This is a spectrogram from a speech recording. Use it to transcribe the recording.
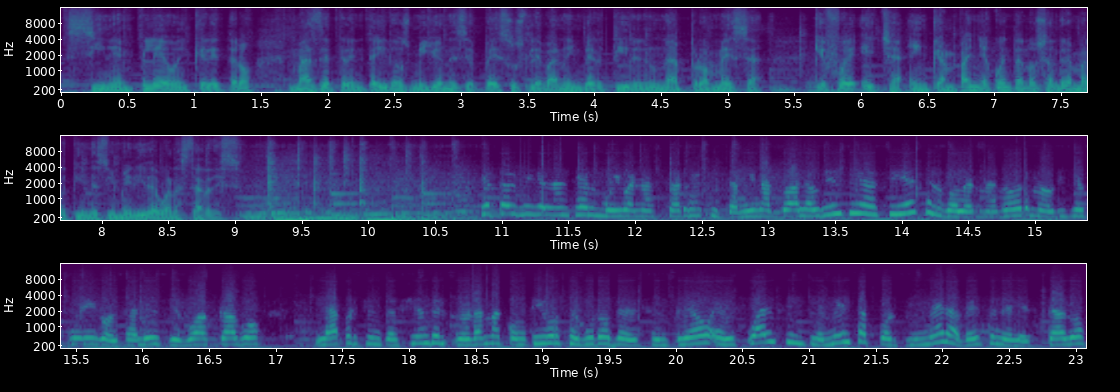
sin empleo en Querétaro. Más de 32 millones de pesos le van a invertir en una promesa que fue hecha en campaña. Cuéntanos, Andrea Martínez, bienvenida, buenas tardes. ¿Qué tal, Miguel Ángel? Muy buenas tardes y también a toda la audiencia. Así es, el gobernador Mauricio Curi González llevó a cabo la presentación del programa Contigo Seguro de Desempleo, el cual se implementa por primera vez en el Estado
